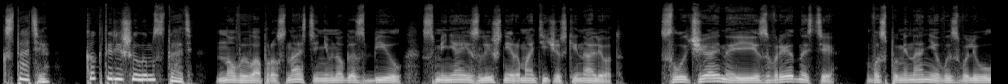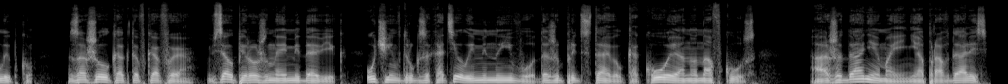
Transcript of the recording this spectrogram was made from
«Кстати, как ты решил им стать?» Новый вопрос Насти немного сбил с меня излишний романтический налет. Случайно и из вредности воспоминания вызвали улыбку. Зашел как-то в кафе, взял пирожное «Медовик». Очень вдруг захотел именно его, даже представил, какое оно на вкус. А ожидания мои не оправдались.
